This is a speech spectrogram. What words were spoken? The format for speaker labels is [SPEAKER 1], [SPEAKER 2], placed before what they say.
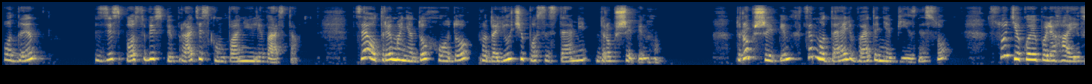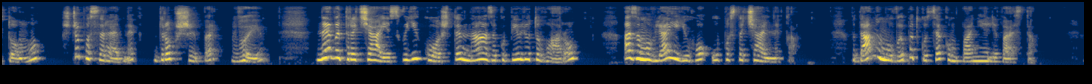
[SPEAKER 1] один зі способів співпраці з компанією Лівеста. Це отримання доходу, продаючи по системі дропшипінгу. Дропшипінг це модель ведення бізнесу, суть якої полягає в тому, що посередник, дропшипер, ви не витрачає свої кошти на закупівлю товару, а замовляє його у постачальника. В даному випадку це компанія Лівеста.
